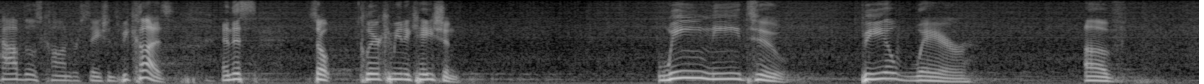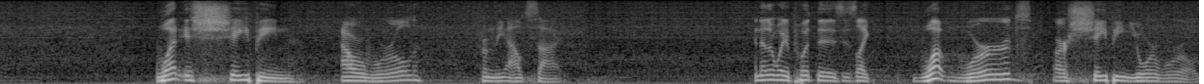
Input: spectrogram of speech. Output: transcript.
Have those conversations because, and this, so clear communication. We need to be aware of what is shaping our world from the outside. Another way to put this is like, what words are shaping your world,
